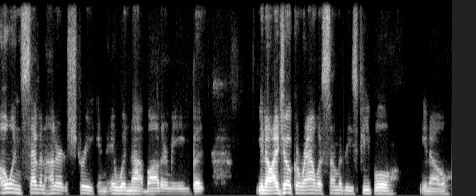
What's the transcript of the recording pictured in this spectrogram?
0 and 700 streak and it would not bother me. But, you know, I joke around with some of these people, you know,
